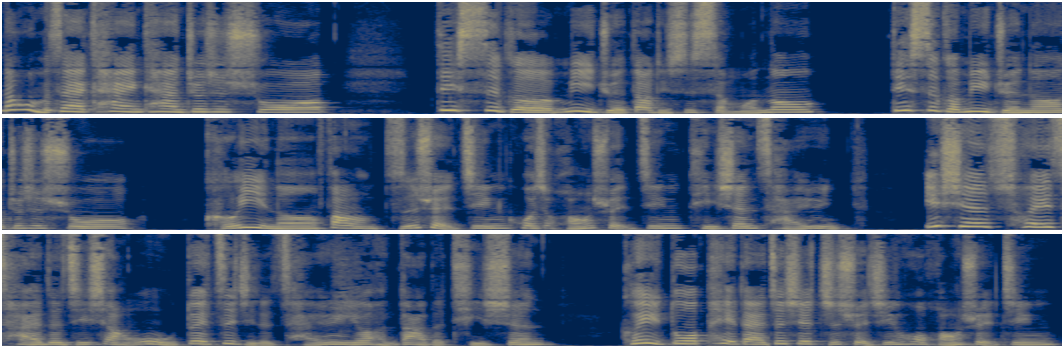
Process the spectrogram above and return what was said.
那我们再看一看，就是说第四个秘诀到底是什么呢？第四个秘诀呢，就是说可以呢放紫水晶或是黄水晶，提升财运。一些催财的吉祥物对自己的财运有很大的提升，可以多佩戴这些紫水晶或黄水晶。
